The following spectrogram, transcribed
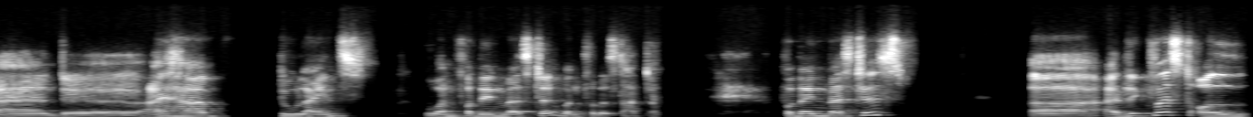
And uh, I have two lines one for the investor, one for the startup. For the investors, uh, I request all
